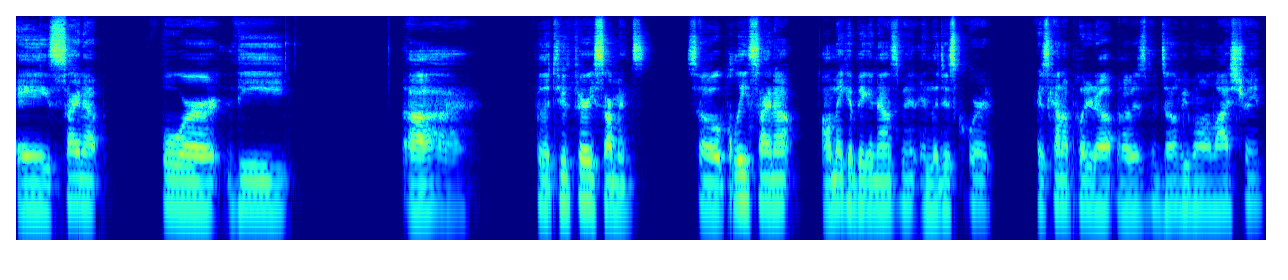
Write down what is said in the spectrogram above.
a sign up for the uh for the Tooth Fairy summons. So please sign up. I'll make a big announcement in the Discord. I just kind of put it up and I've just been telling people on live stream.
